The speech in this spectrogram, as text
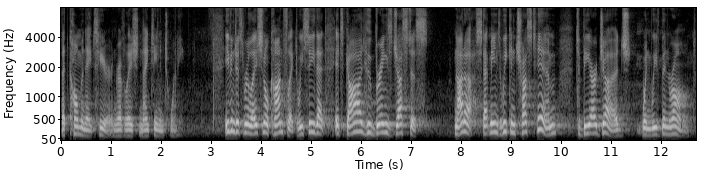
that culminates here in Revelation 19 and 20. Even just relational conflict, we see that it's God who brings justice, not us. That means we can trust Him to be our judge when we've been wronged.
